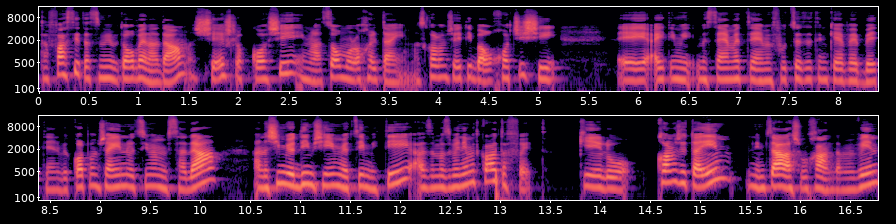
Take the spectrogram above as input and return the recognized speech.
תפסתי את עצמי בתור בן אדם שיש לו קושי עם לעצור מול אוכל טעים. אז כל פעם שהייתי בארוחות שישי, אה, הייתי מסיימת אה, מפוצצת עם כאבי בטן, וכל פעם שהיינו יוצאים ממסעדה, אנשים יודעים שאם יוצאים איתי, אז הם מזמינים את כל התפריט. כאילו, כל מה שטעים נמצא על השולחן, אתה מבין?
